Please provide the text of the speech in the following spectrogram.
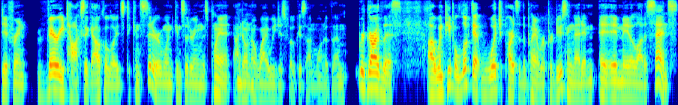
different very toxic alkaloids to consider when considering this plant. I don't Mhm. know why we just focus on one of them. Regardless, uh, when people looked at which parts of the plant were producing that, it, it made a lot of sense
